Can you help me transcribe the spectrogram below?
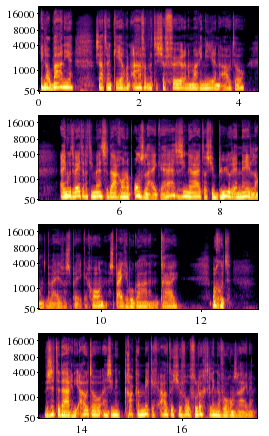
In Albanië zaten we een keer op een avond met de chauffeur en een marinier in de auto. En je moet weten dat die mensen daar gewoon op ons lijken. Hè? Ze zien eruit als je buren in Nederland, bij wijze van spreken. Gewoon een spijkerbroek aan en een trui. Maar goed, we zitten daar in die auto en zien een krakkemikkig autootje vol vluchtelingen voor ons rijden.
